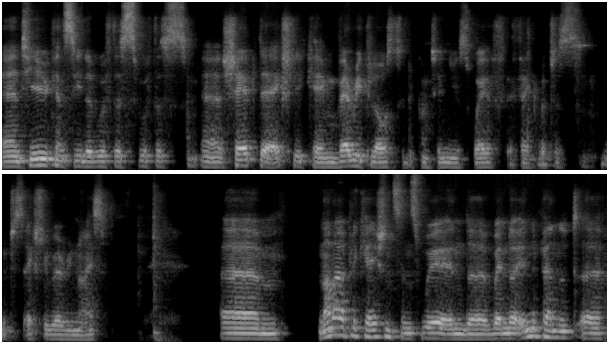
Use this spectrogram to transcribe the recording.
And here you can see that with this with this uh, shape, they actually came very close to the continuous wave effect, which is which is actually very nice. Um, another application, since we're in the vendor independent uh,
